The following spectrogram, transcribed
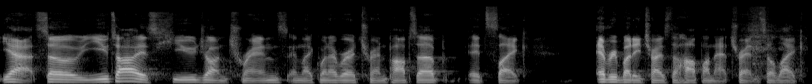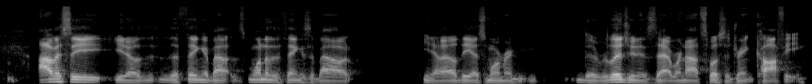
Yeah, so Utah is huge on trends, and like whenever a trend pops up, it's like everybody tries to hop on that trend. So like obviously, you know, the, the thing about one of the things about you know LDS Mormon the religion is that we're not supposed to drink coffee.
